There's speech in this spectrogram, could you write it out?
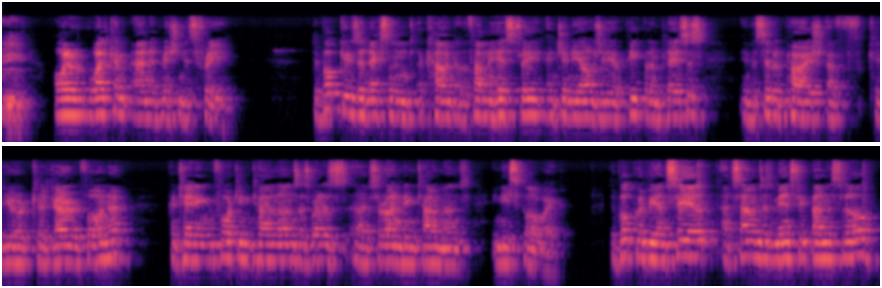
All welcome and admission is free. The book gives an excellent account of the family history and genealogy of people and places in the civil parish of Killure Kilgerrill Fohenagh, containing 14 townlands as well as uh, surrounding townlands in East Galway. The book will be on sale at Sounds' Main Street Ballinasloe,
